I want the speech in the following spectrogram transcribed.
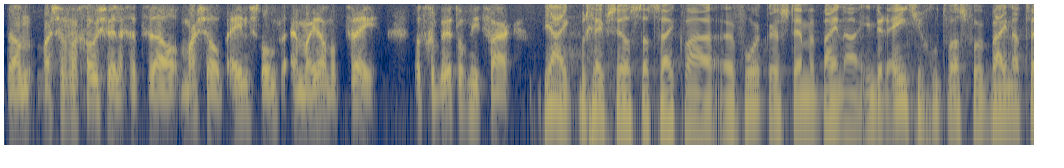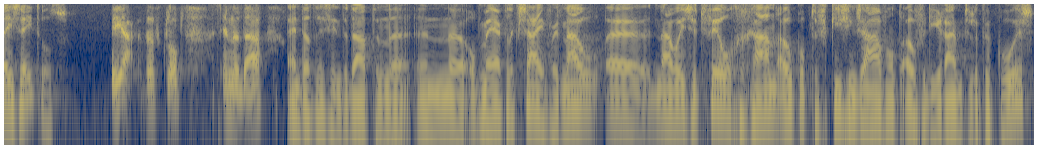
dan Marcel van Gooswilligen. Terwijl Marcel op één stond en Marjan op twee. Dat gebeurt toch niet vaak? Ja, ik begreep zelfs dat zij qua uh, voorkeurstemmen bijna in er eentje goed was voor bijna twee zetels. Ja, dat klopt, inderdaad. En dat is inderdaad een, een, een opmerkelijk cijfer. Nou, uh, nou is het veel gegaan, ook op de verkiezingsavond, over die ruimtelijke koers.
